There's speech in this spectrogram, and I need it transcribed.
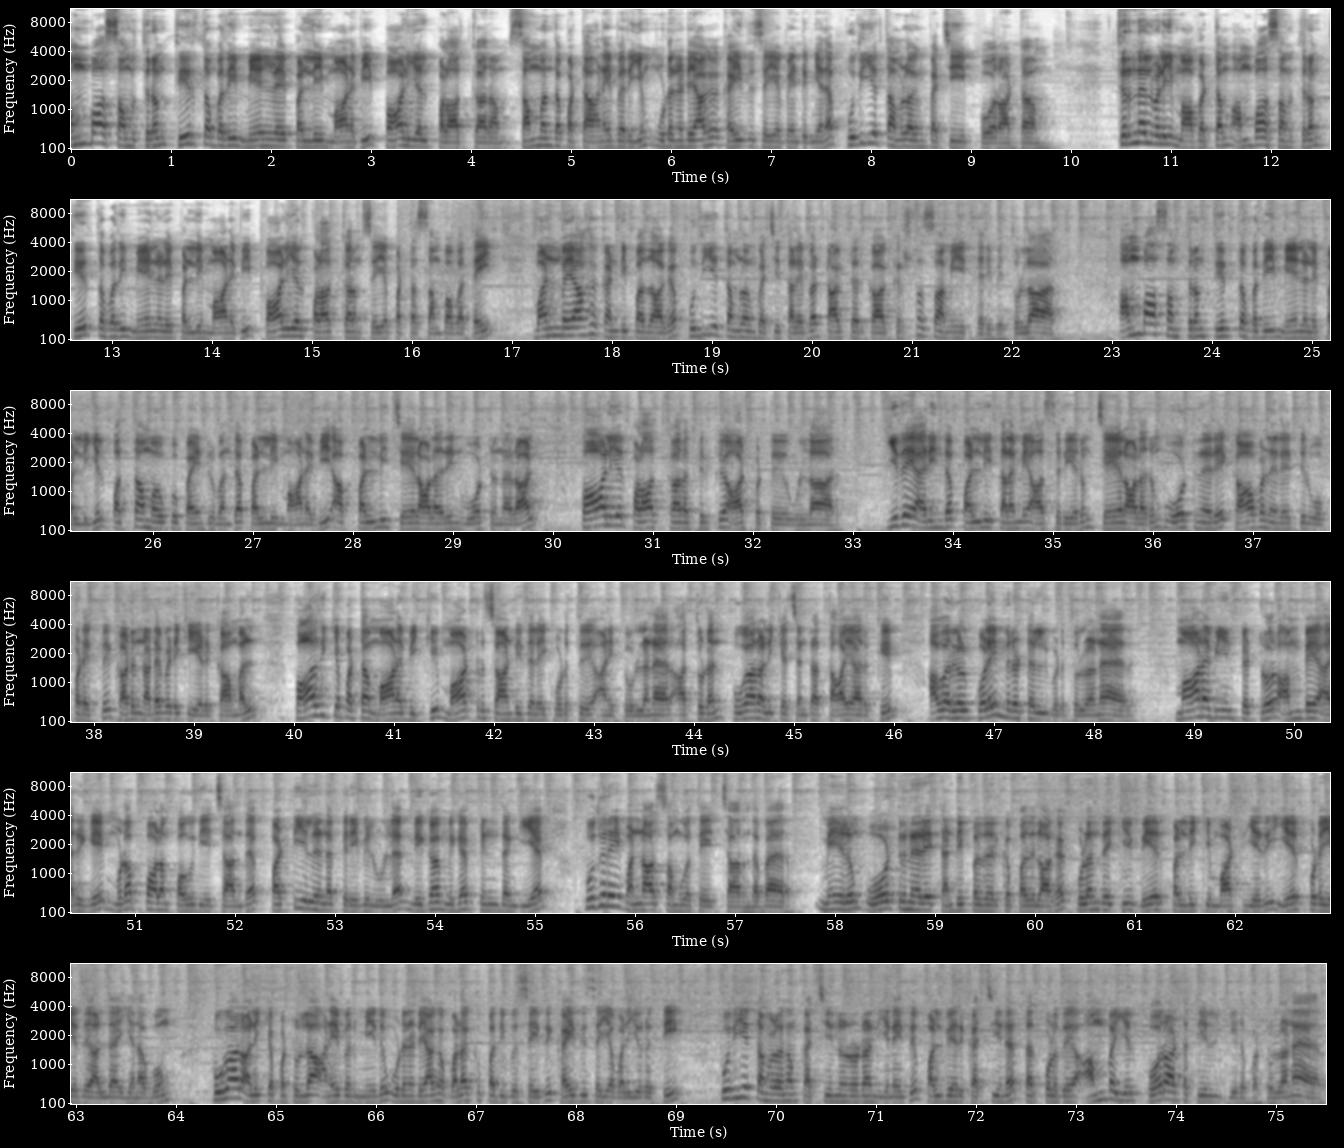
அம்பா சமுத்திரம் தீர்த்தபதி மேல்நிலைப்பள்ளி மாணவி பாலியல் பலாத்காரம் சம்பந்தப்பட்ட அனைவரையும் உடனடியாக கைது செய்ய வேண்டும் என புதிய தமிழகம் கட்சி போராட்டம். திருநெல்வேலி மாவட்டம் அம்பா சமுத்திரம் தீர்த்தபதி மேல்நிலைப்பள்ளி மாணவி பாலியல் பலாத்காரம் செய்யப்பட்ட சம்பவத்தை வன்மையாக கண்டிப்பதாக புதிய தமிழகம் கட்சி தலைவர் டாக்டர் க. கிருஷ்ணசாமி தெரிவித்துள்ளார். அம்பாசமுத்திரம் தீர்த்தபதி மேல்நிலைப் பள்ளியில் பத்தாம் வகுப்பு பயின்று வந்த பள்ளி மாணவி அப்பள்ளி செயலாளரின் ஓட்டுநரால் பாலியல் பலாத்காரத்திற்கு ஆட்பட்டு உள்ளார். இதை அறிந்த பள்ளி தலைமை ஆசிரியரும் செயலாளரும் ஓட்டுநரை காவல் நிலையத்தில் ஒப்படைத்து கடும் நடவடிக்கை எடுக்காமல் பாதிக்கப்பட்ட மாணவிக்கு மாற்று சான்றிதழை கொடுத்து அனுப்பியுள்ளனர். அத்துடன் புகார் அளிக்க சென்ற தாயாருக்கு அவர்கள் கொலை மிரட்டல் விடுத்துள்ளனர். மாணவியின் பெற்றோர் அம்பே அருகே முடப்பாலம் பகுதியைச் சார்ந்த பட்டியலின பிரிவில் உள்ள மிக மிக பின்தங்கிய புதுரை மன்னார் சமூகத்தைச் சார்ந்தவர். மேலும் ஓட்டுநரை தண்டிப்பதற்கு பதிலாக குழந்தைக்கு வேர் பள்ளிக்கு மாற்றியது ஏற்புடையது அல்ல எனவும் புகார் அளிக்கப்பட்டுள்ள அனைவர் மீது உடனடியாக வழக்கு பதிவு செய்து கைது செய்ய வலியுறுத்தி புதிய தமிழகம் கட்சியினருடன் இணைந்து பல்வேறு கட்சியினர் தற்பொழுது அம்பையில் போராட்டத்தில் ஈடுபட்டுள்ளனர்.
